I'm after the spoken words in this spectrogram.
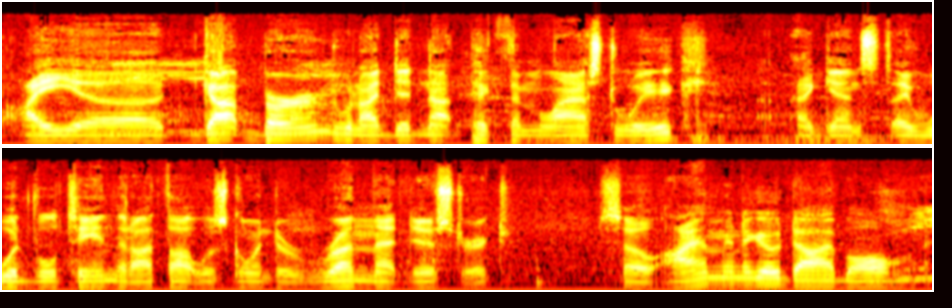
I uh, got burned when I did not pick them last week against a Woodville team that I thought was going to run that district. So I'm going to go Diboll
